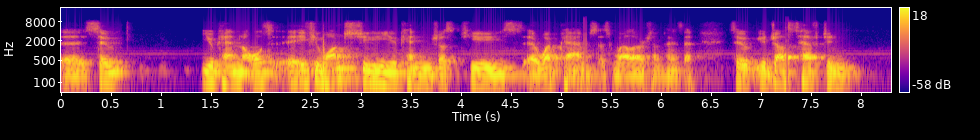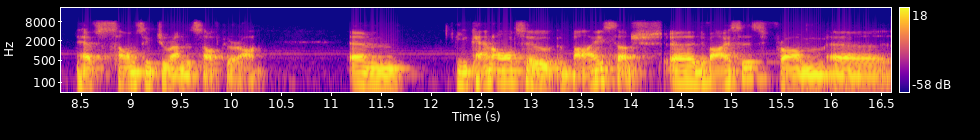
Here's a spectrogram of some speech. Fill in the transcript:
uh, so you can also, if you want to, you can just use uh, webcams as well or something like that. So you just have to have something to run the software on. Um, you can also buy such uh, devices from, uh,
